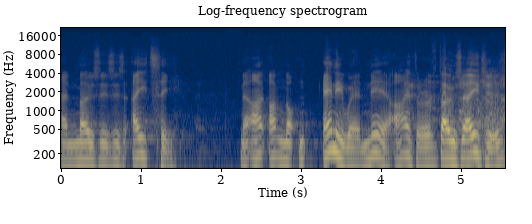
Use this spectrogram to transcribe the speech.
and Moses is 80. Now, I, am not anywhere near either of those ages.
